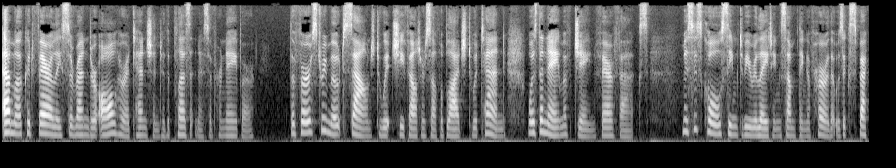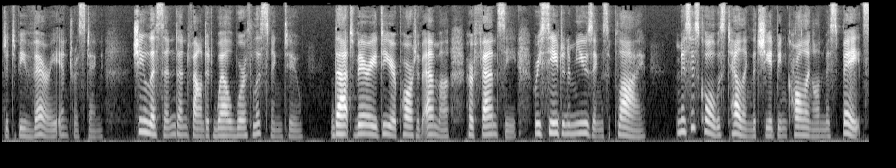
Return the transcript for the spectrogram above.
Emma could fairly surrender all her attention to the pleasantness of her neighbour. The first remote sound to which she felt herself obliged to attend was the name of Jane Fairfax. Mrs. Cole seemed to be relating something of her that was expected to be very interesting. She listened and found it well worth listening to. That very dear part of Emma, her fancy, received an amusing supply. Mrs. Cole was telling that she had been calling on Miss Bates,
